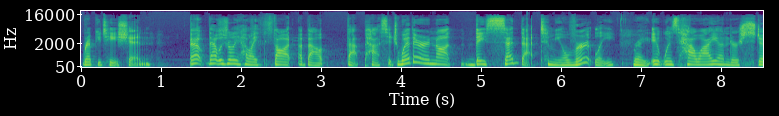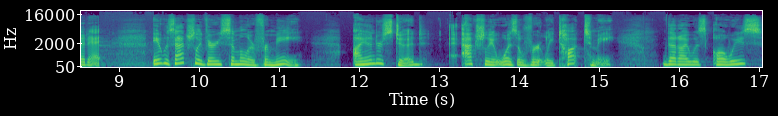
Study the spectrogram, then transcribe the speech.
reputation. That, that was really how I thought about that passage. Whether or not they said that to me overtly, Right. it was how I understood it. It was actually very similar for me. I understood, actually, it was overtly taught to me, that I was always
